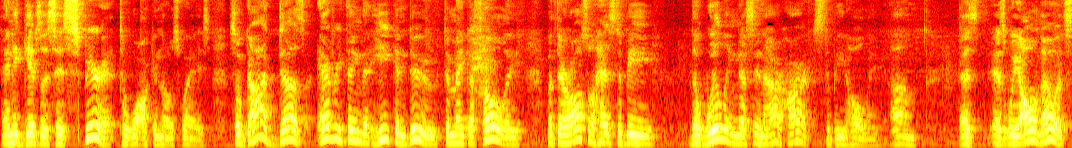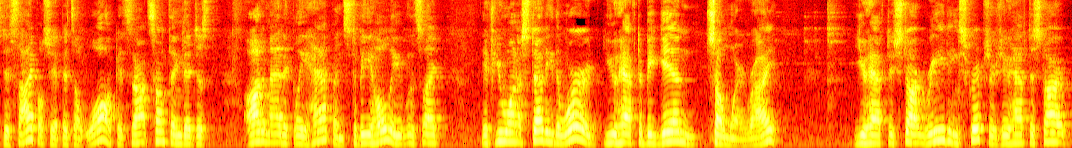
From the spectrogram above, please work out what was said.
And He gives us His Spirit to walk in those ways. So God does everything that He can do to make us holy, but there also has to be the willingness in our hearts to be holy. Um, as as we all know, it's discipleship. It's a walk. It's not something that just automatically happens. To be holy, it's like if you want to study the Word, you have to begin somewhere, right? You have to start reading scriptures. You have to start,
